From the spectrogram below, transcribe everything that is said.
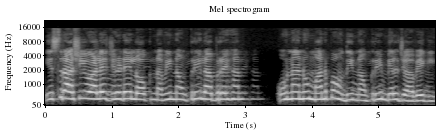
ਇਸ ਰਾਸ਼ੀ ਵਾਲੇ ਜਿਹੜੇ ਲੋਕ ਨਵੀਂ ਨੌਕਰੀ ਲੱਭ ਰਹੇ ਹਨ, ਉਹਨਾਂ ਨੂੰ ਮਨ ਭਾਉਂਦੀ ਨੌਕਰੀ ਮਿਲ ਜਾਵੇਗੀ।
